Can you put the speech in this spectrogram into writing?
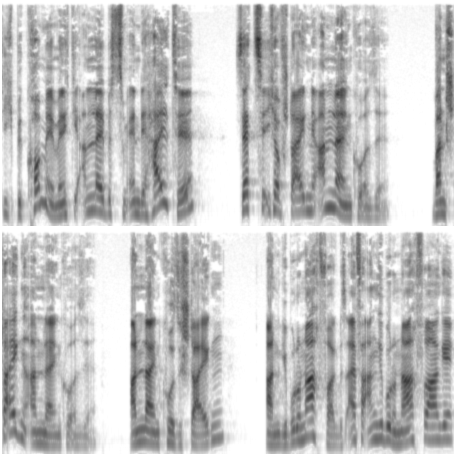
die ich bekomme, wenn ich die Anleihe bis zum Ende halte, setze ich auf steigende Anleihenkurse. Wann steigen Anleihenkurse? Anleihenkurse steigen, Angebot und Nachfrage. Das ist einfach Angebot und Nachfrage,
